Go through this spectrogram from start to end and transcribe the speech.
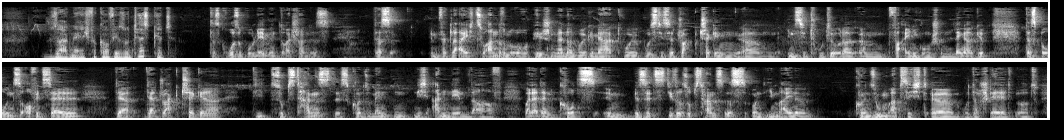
sagen, ey, ich verkaufe hier so ein Testkit? Das große Problem in Deutschland ist, dass im Vergleich zu anderen europäischen Ländern wohlgemerkt, wo, wo es diese Drug-Checking-Institute ähm, oder ähm, Vereinigungen schon länger gibt, dass bei uns offiziell der, der Drug-Checker die Substanz des Konsumenten nicht annehmen darf, weil er dann kurz im Besitz dieser Substanz ist und ihm eine Konsumabsicht äh, unterstellt wird.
